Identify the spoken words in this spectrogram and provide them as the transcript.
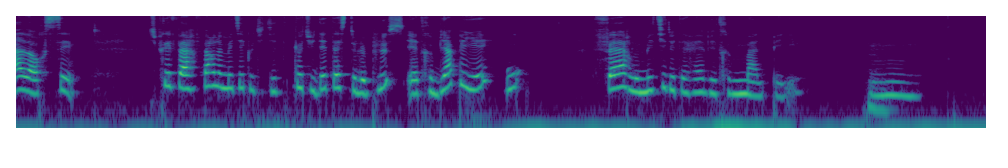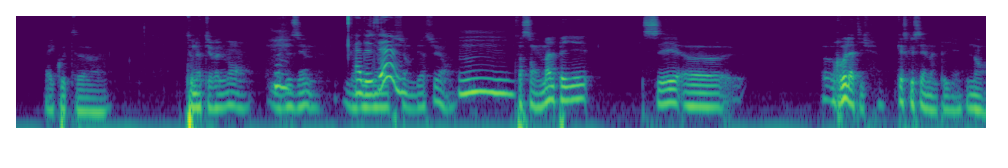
Alors c'est tu préfères faire le métier que tu, que tu détestes le plus et être bien payé ou faire le métier de tes rêves et être mal payé? Hmm. Hmm. Bah, écoute, euh, tout naturellement, la hmm. deuxième. La, deuxième, Bien sûr. De toute façon, mal payé, c'est euh, relatif. Qu'est-ce que c'est mal payé? Non.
